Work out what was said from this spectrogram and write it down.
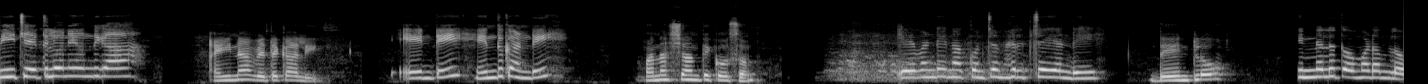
మీ చేతిలోనే ఉందిగా. అయినా వెతకాలి. ఏంటి? ఎందుకండి? మనశ్శాంతి కోసం. ఏవండి నాకు కొంచెం హెల్ప్ చేయండి. దేంట్లో? గిన్నెలు తోమడంలో.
